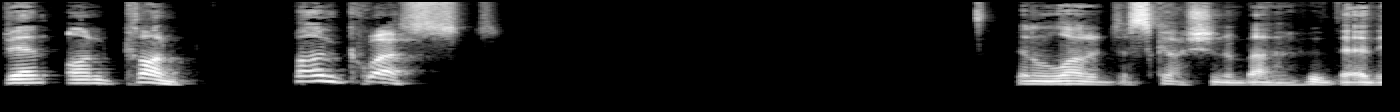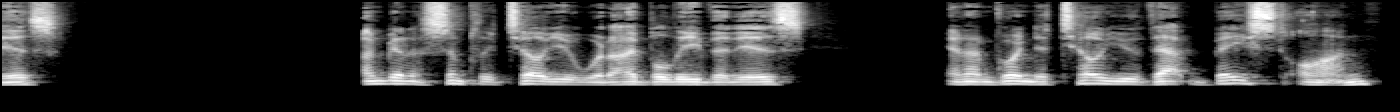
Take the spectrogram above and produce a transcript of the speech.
bent on con- conquest. Been a lot of discussion about who that is. I'm going to simply tell you what I believe it is, and I'm going to tell you that based on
